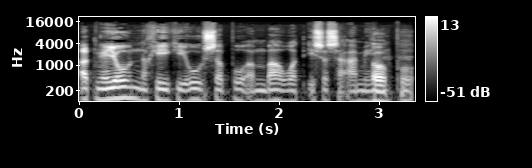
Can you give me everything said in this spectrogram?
At ngayon, nakikiusap po ang bawat isa sa amin. Opo.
